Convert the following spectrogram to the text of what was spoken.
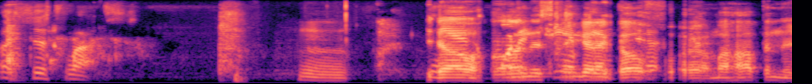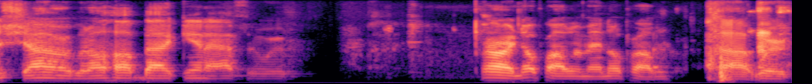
assists less. Hmm. Yo, And how won long a this thing gonna go championship. for? I'm gonna hop in the shower, but I'll hop back in afterward. All right, no problem, man. No problem. Uh, work.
